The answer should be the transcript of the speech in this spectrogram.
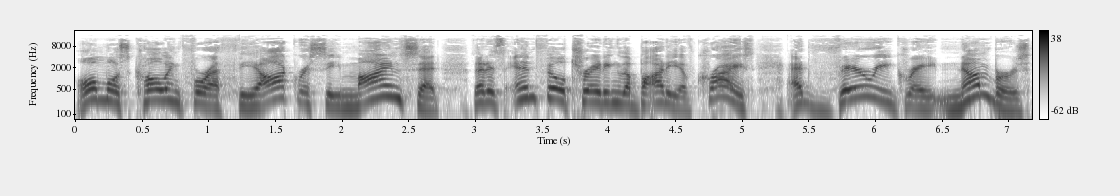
almost calling for a theocracy mindset that is infiltrating the body of Christ at very great numbers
